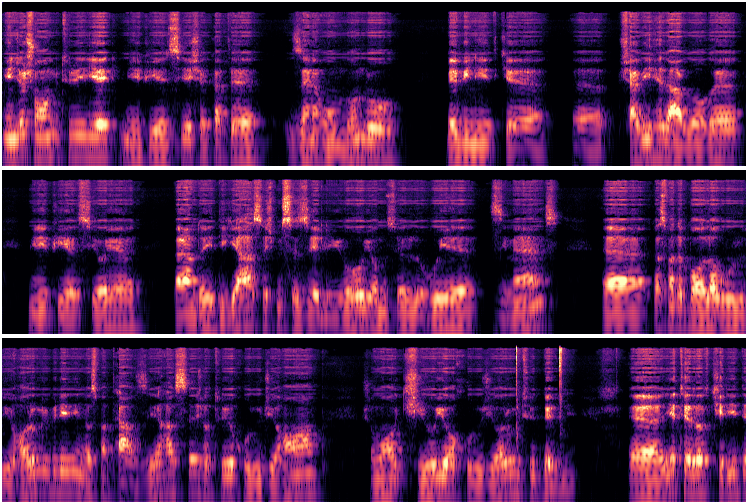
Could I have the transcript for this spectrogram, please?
اینجا شما می‌تونید یک مینی PLC شرکت زن عمرون رو ببینید که شبیه در واقع مینی PLC های برندهای دیگه هستش مثل زلیو یا مثل لوگوی زیمنس قسمت بالا ورودی ها رو می‌بینید. این قسمت تغذیه هستش و توی خروجی ها هم شما کیو یا خروجی ها رو می‌تونید ببینید. یه تعداد کلید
